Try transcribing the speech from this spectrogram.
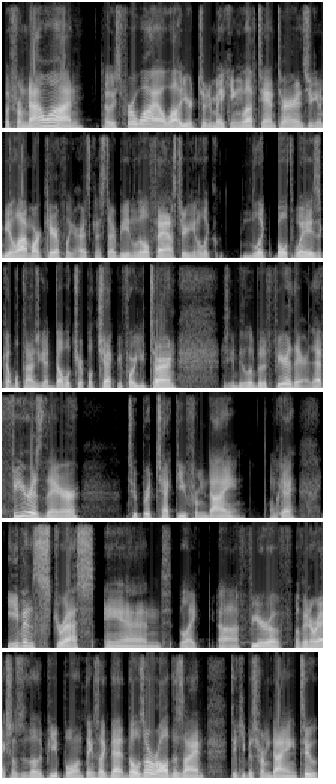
But from now on, at least for a while, while you're t- making left-hand turns, you're going to be a lot more careful. Your heart's going to start beating a little faster. You're going to look look both ways a couple times. You got to double, triple check before you turn. There's going to be a little bit of fear there. That fear is there to protect you from dying. Okay, even stress and like uh, fear of, of interactions with other people and things like that. Those are all designed to keep us from dying too.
